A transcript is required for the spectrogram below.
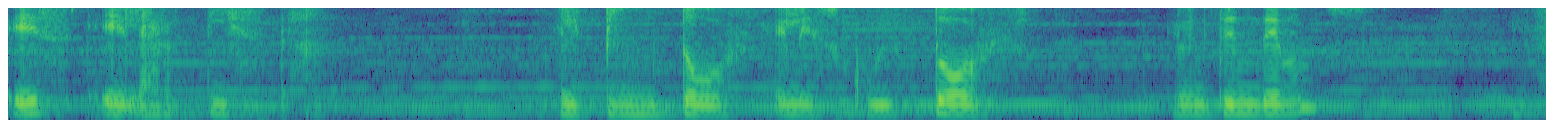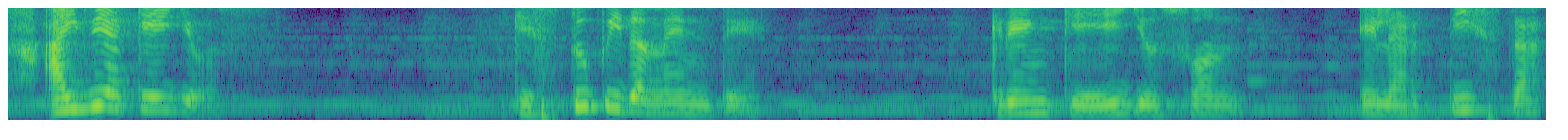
es el artista, el pintor, el escultor. ¿Lo entendemos? Hay de aquellos que estúpidamente creen que ellos son el artista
